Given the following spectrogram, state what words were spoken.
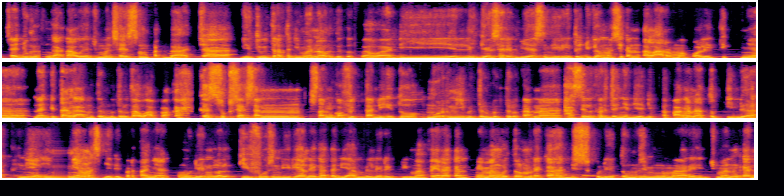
saya juga nggak tahu ya. Cuman saya sempat baca di Twitter atau di mana waktu itu bahwa di Liga Serbia sendiri itu juga masih kental aroma politiknya. Nah kita nggak betul-betul tahu apakah kesuksesan Stankovic tadi itu murni betul-betul karena hasil kerjanya dia di lapangan atau tidak. Ini yang ini yang masih jadi pertanyaan. Kemudian kalau Kifu sendiri andai kata diambil dari Primavera kan memang betul mereka habis Scudetto musim kemarin. Cuman kan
